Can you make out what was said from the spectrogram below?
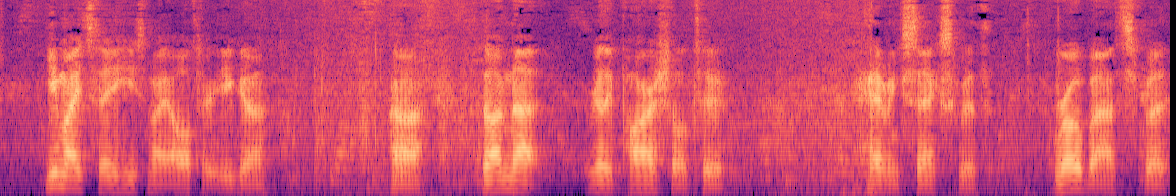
you might say he's my alter ego. Uh, though I'm not really partial to having sex with robots, but.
